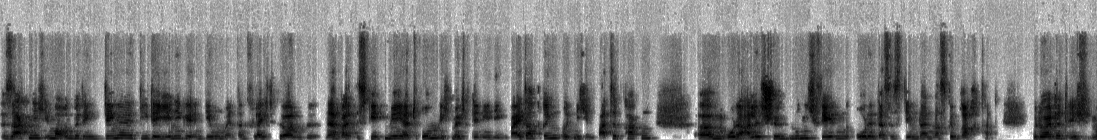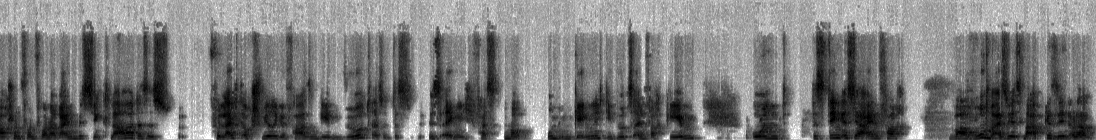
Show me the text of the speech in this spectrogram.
sage nicht immer unbedingt Dinge, die derjenige in dem Moment dann vielleicht hören will. Ne? Weil es geht mir ja darum, ich möchte denjenigen weiterbringen und nicht in Watte packen ähm, oder alles schön blumig reden, ohne dass es dem dann was gebracht hat. Bedeutet, ich mache schon von vornherein ein bisschen klar, dass es vielleicht auch schwierige Phasen geben wird. Also das ist eigentlich fast immer unumgänglich, die wird es einfach geben. Und das Ding ist ja einfach, warum? Also jetzt mal abgesehen, oder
